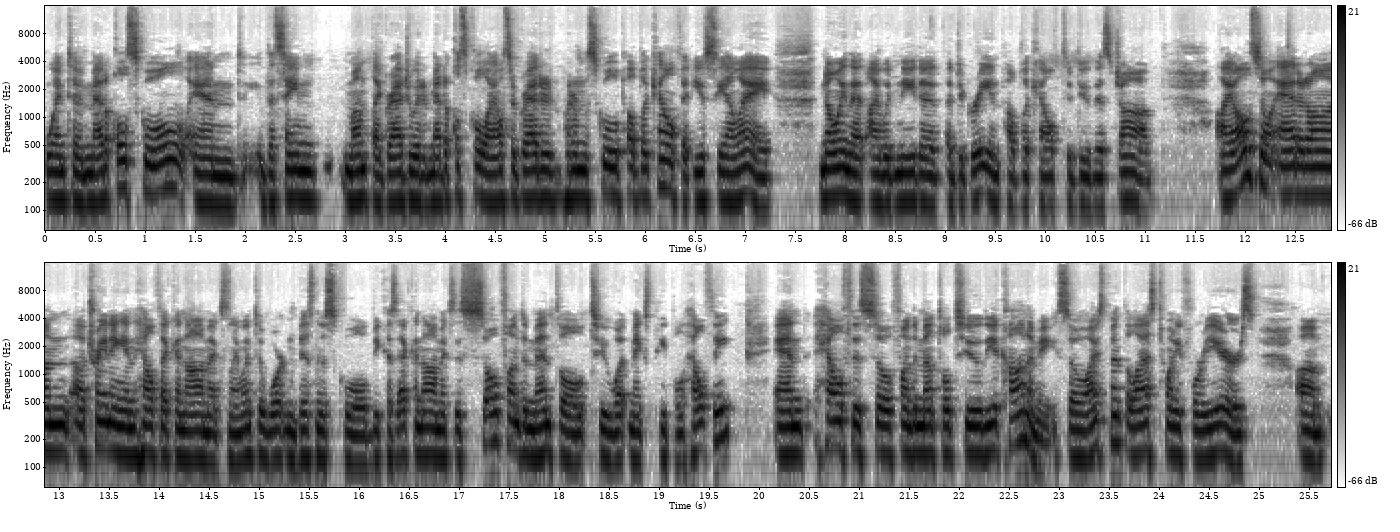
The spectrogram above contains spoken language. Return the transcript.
went to medical school, and the same month I graduated medical school, I also graduated from the School of Public Health at UCLA, knowing that I would need a, a degree in public health to do this job. I also added on uh, training in health economics, and I went to Wharton Business School because economics is so fundamental to what makes people healthy, and health is so fundamental to the economy. So I spent the last 24 years um,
